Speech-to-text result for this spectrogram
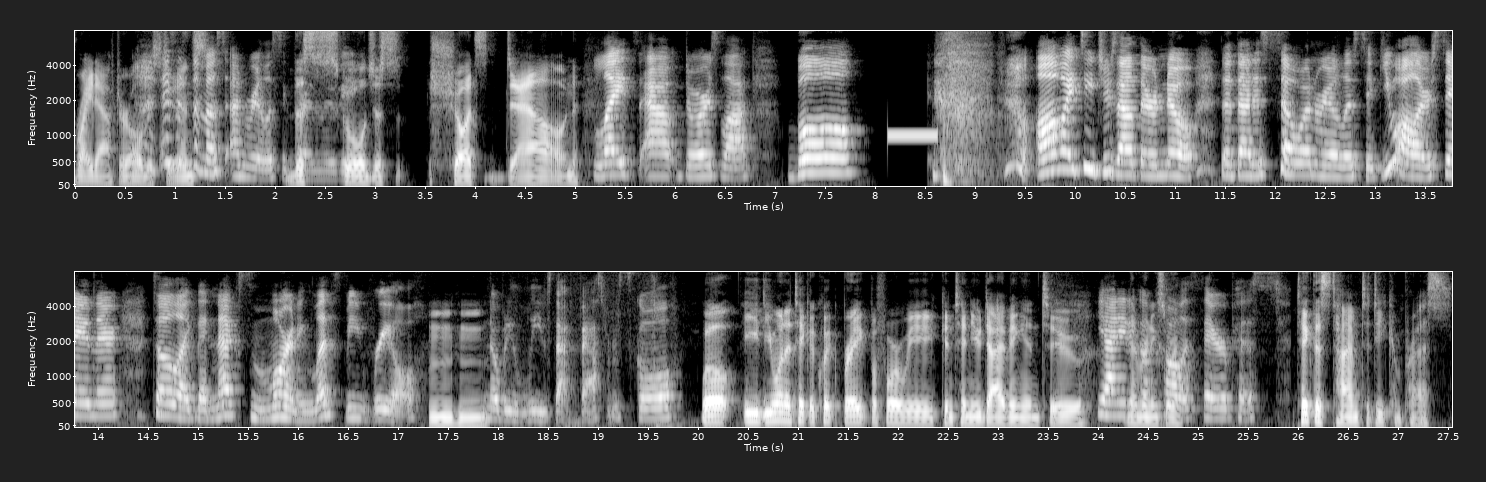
right after all the students, the most unrealistic the the school just shuts down. Lights out, doors locked. Bull. all my teachers out there know that that is so unrealistic. You all are staying there till like the next morning. Let's be real. hmm Nobody leaves that fast from school. Well, E, do you want to take a quick break before we continue diving into Yeah, I need to go call story. a therapist. take this time to decompress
